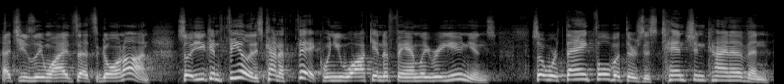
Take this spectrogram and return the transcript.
That's usually why that's going on. So you can feel it. It's kind of thick when you walk into family reunions. So we're thankful, but there's this tension kind of, and,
